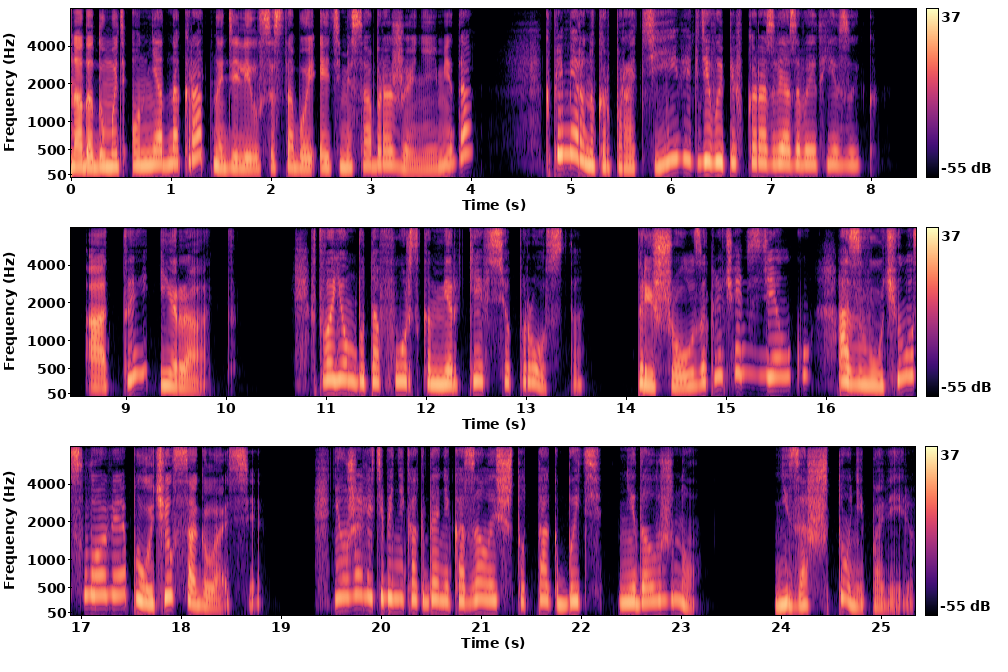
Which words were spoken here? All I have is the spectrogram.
Надо думать, он неоднократно делился с тобой этими соображениями, да? К примеру, на корпоративе, где выпивка развязывает язык. А ты и рад. В твоем бутафорском мирке все просто. Пришел заключать сделку, озвучил условия, получил согласие. Неужели тебе никогда не казалось, что так быть не должно? Ни за что не поверю.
